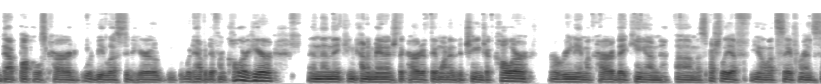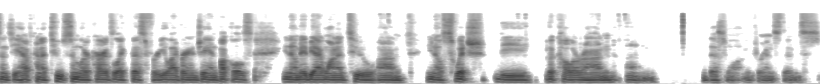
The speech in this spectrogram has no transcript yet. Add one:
that BCCLS card would be listed here, would have a different color here. And then they can kind of manage the card if they wanted to change a color or rename a card, they can, um, especially if, you know, let's say, for instance, you have kind of two similar cards like this for eLibrary NJ and BCCLS, you know, maybe I wanted to, um, you know, switch the, the color on um, this one, for instance.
